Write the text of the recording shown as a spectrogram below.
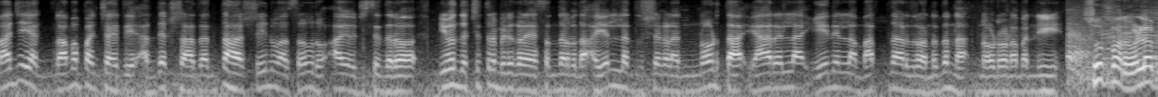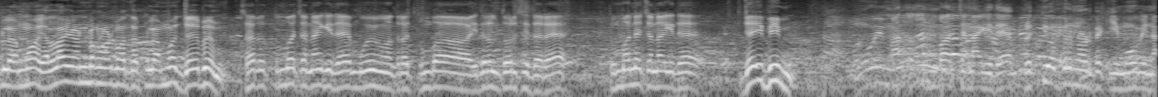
ಮಾಜಿ ಗ್ರಾಮ ಪಂಚಾಯತಿ ಅಧ್ಯಕ್ಷರಾದಂತಹ ಶ್ರೀನಿವಾಸ್ ಅವರು ಆಯೋಜಿಸಿದ್ದರು. ಈ ಒಂದು ಚಿತ್ರ ಬಿಡುಗಡೆಯ ಸಂದರ್ಭದ ಆ ಎಲ್ಲ ದೃಶ್ಯಗಳನ್ನು ನೋಡ್ತಾ ಯಾರೆಲ್ಲ ಏನೆಲ್ಲ ಮಾತನಾಡಿದ್ರು ಅನ್ನೋದನ್ನ ನೋಡೋಣ ಬನ್ನಿ. ಸೂಪರ್ ಒಳ್ಳೆ ಫಿಲಮ್ ಎಲ್ಲ ಹೆಣ್ಮಕ್ಳು ನೋಡುವಂತ ಫಿಲಮ್ ಜೈ ಭೀಮ್. ಸರ್ ತುಂಬಾ ಚೆನ್ನಾಗಿದೆ. ಮೂವಿ ಮಾತ್ರ ತುಂಬಾ ಇದರಲ್ಲಿ ತೋರಿಸಿದ್ದಾರೆ. ತುಂಬಾನೇ ಚೆನ್ನಾಗಿದೆ. ಜೈ ಭೀಮ್. ಮೂವಿ ಮಾತ್ರ ತುಂಬ ಚೆನ್ನಾಗಿದೆ. ಪ್ರತಿಯೊಬ್ಬರು ನೋಡ್ಬೇಕು ಈ ಮೂವಿನ.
